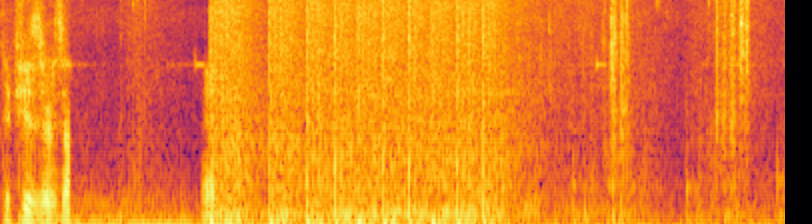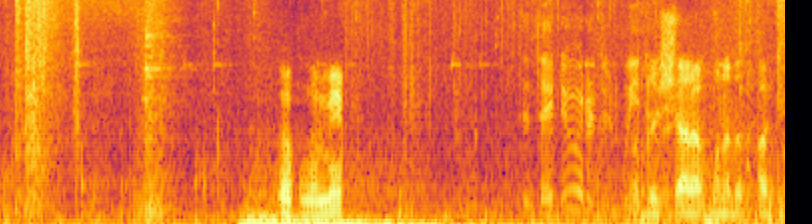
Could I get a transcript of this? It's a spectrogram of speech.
Diffuser's on. Yeah. Open the mirror. Did they do it or did we Oh, do they it? shot up one of the fucking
